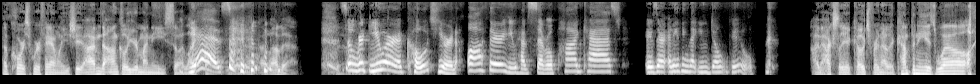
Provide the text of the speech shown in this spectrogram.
of course we're family. Should, I'm the uncle, you're my niece, so I like yes. that. I love that. So. so, Rick, you are a coach. You're an author. You have several podcasts. Is there anything that you don't do? I'm actually a coach for another company as well.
